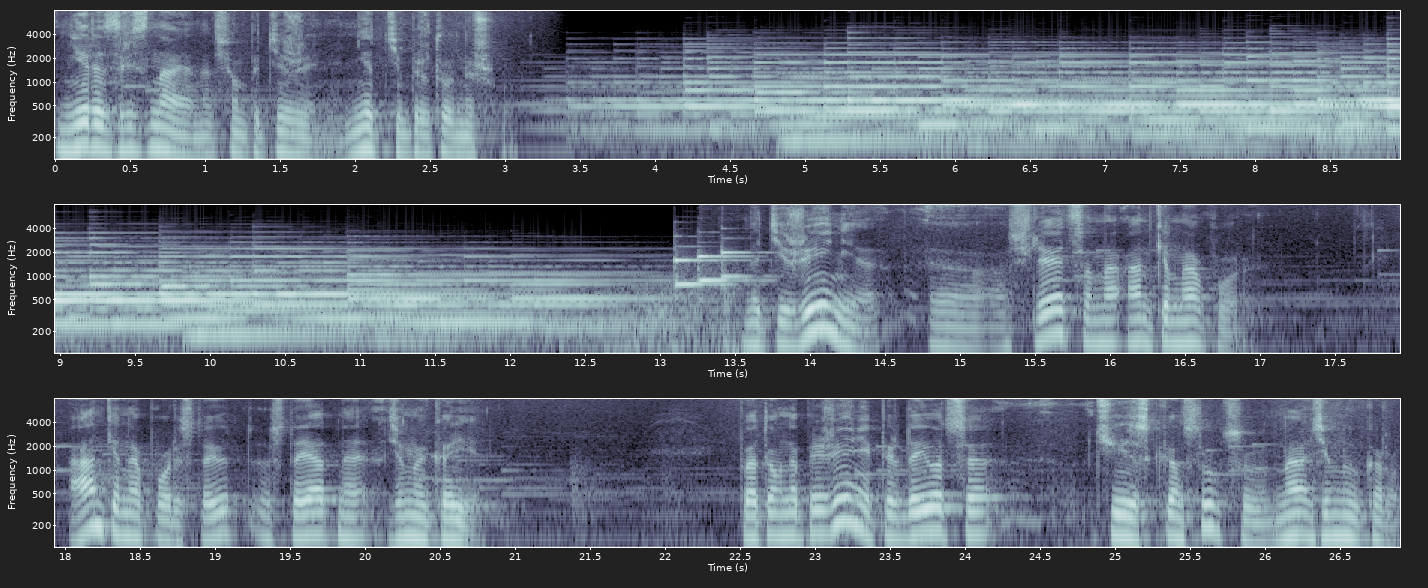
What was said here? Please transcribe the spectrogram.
не разрезная на всем протяжении, нет температурных швов. Натяжение э, осуществляется на анкерные опоры. А анкерные опоры стоят, стоят на земной коре. Поэтому напряжение передается через конструкцию на земную кору.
